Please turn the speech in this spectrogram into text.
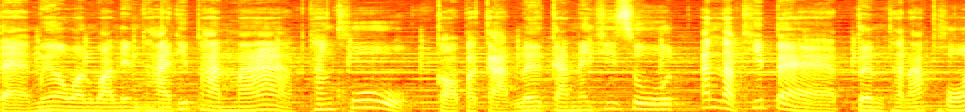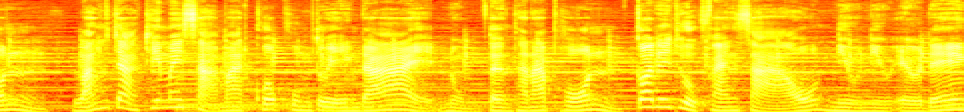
แต่เมื่อวันวาเลนไทน์ที่ที่ผ่านมา ทั้งคู่ก็ประกาศเลิกกันในที่สุด อันดับที่ 8 เติ้ลธนพล หลังจากที่ไม่สามารถควบคุมตัวเองได้ หนุ่มเติ้ลธนพล ก็ได้ถูกแฟนสาวนิวนิวเอลเด้ง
